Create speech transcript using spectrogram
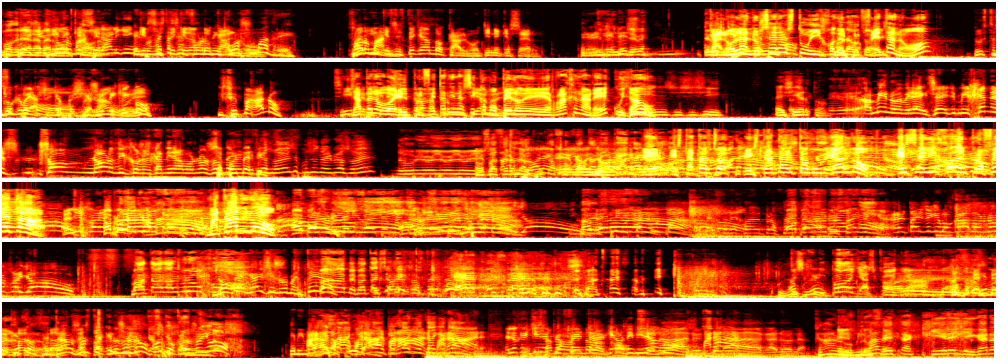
podrían haberlo Tiene que ser ¿no? alguien que se esté quedando calvo. a su madre. Alguien que se esté quedando calvo, tiene que ser. Pero él, es. Carola, no serás tu hijo del profeta, ¿no? Tú estás Yo que voy a ser, yo, pues, yo soy vikingo. ¿eh? Y soy pagano. Sí, Ya, pero el profeta tiene así como pelo de Ragnar, eh. Cuidado. Sí, sí, sí, sí. Es cierto. Eh, a mí no me miréis, ¿eh? Mis genes son nórdicos escandinavos, no Se son de pone imbéciles. nervioso, ¿eh? Se puso nervioso, ¿eh? Vamos a hacer una puta creo. Eh, está, tarta- está tartamudeando. ¡Es el hijo del profeta! ¡El hijo del ¡A por el brujo! ¡Matadlo! ¡A por el brujo! ¡A por el brujo! ¡Yo! ¡A por el puta! ¡A por el brujo! ¡Estáis equivocados! ¡No soy yo! ¡Matad al brujo! ¡No en sus mentiras! ¡Ah, me matáis a mí! ¡Me matáis a mí! ¡Sois gilipollas, coño! Quieto, centraos, hostia, que no soy yo, coño, que no soy yo. Que mi madre Aquí está, está aquí está, pura. aquí está, aquí está, aquí está. Es lo que quiere el profeta, que nos dividamos. Carola. Claro, El mi madre. profeta quiere llegar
